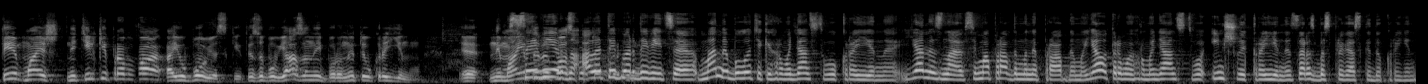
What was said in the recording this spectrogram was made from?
ти маєш не тільки права, а й обов'язки. Ти зобов'язаний боронити Україну. Е, Немає все вірно, паспорта але тепер дивіться, в мене було тільки громадянство України. Я не знаю всіма правдами, неправдами. Я отримую громадянство іншої країни зараз без прив'язки до країни.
